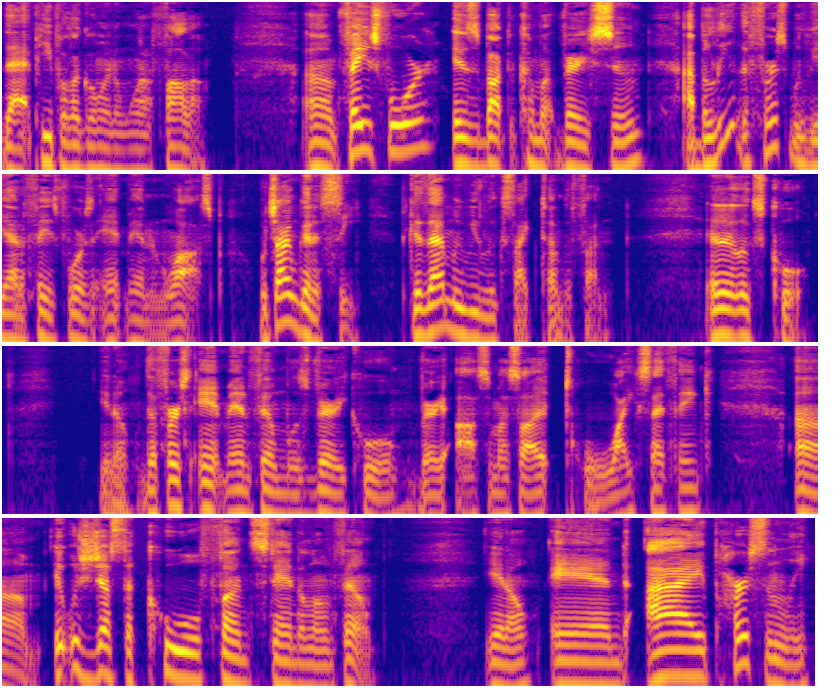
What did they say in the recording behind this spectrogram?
that people are going to want to follow. Um, phase four is about to come up very soon. I believe the first movie out of Phase four is Ant Man and Wasp, which I'm going to see because that movie looks like tons of fun and it looks cool. You know, the first Ant Man film was very cool, very awesome. I saw it twice, I think. Um, it was just a cool, fun standalone film, you know, and I personally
